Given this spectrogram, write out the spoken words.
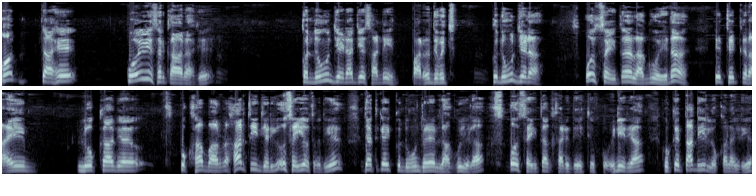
ਔਰ ਚਾਹੇ ਕੋਈ ਵੀ ਸਰਕਾਰ ਆ ਜੇ, ਕਾਨੂੰਨ ਜਿਹੜਾ ਜੇ ਸਾਡੇ ਭਾਰਤ ਦੇ ਵਿੱਚ ਕਾਨੂੰਨ ਜਿਹੜਾ ਉਹ ਸਹੀ ਤਰ੍ਹਾਂ ਲਾਗੂ ਹੋਏ ਨਾ ਇੱਥੇ ਕਿਰਾਏ ਲੋਕਾਂ ਦੇ ਭੁੱਖਾ ਮਾਰਨ ਹਰ ਚੀਜ਼ ਜਿਹੜੀ ਉਹ ਸਹੀ ਹੋ ਸਕਦੀ ਹੈ ਜਦ ਕਿ ਕਾਨੂੰਨ ਜਿਹੜੇ ਲਾਗੂ ਜਿਹੜਾ ਉਹ ਸਹੀ ਤੱਕ ਸਾਡੇ ਦੇਸ਼ 'ਚ ਹੋ ਹੀ ਨਹੀਂ ਰਿਹਾ ਕਿਉਂਕਿ ਤਦ ਹੀ ਲੋਕਾਂ ਨਾਲ ਜਿਹੜੀ ਆ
